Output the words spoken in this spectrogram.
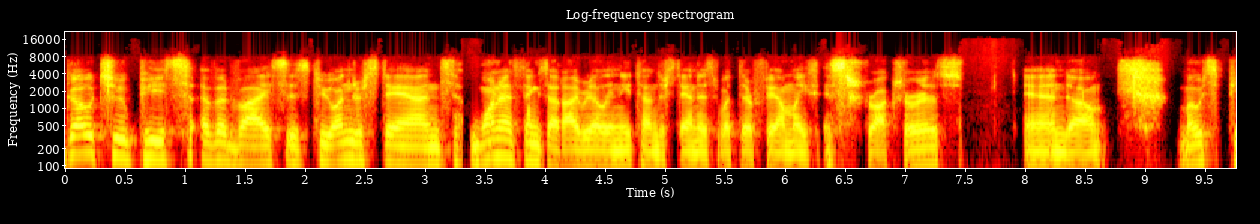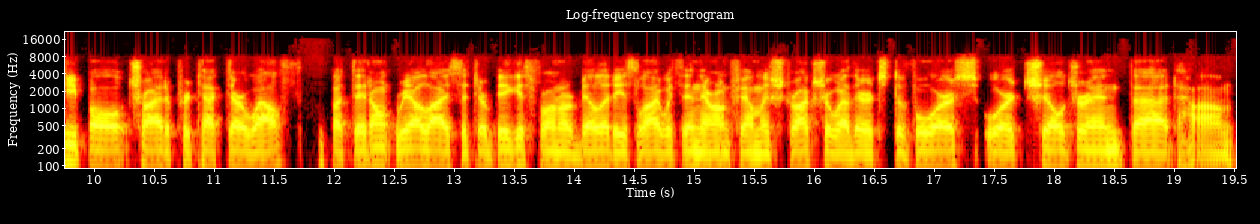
go to piece of advice is to understand one of the things that I really need to understand is what their family structure is. And um, most people try to protect their wealth, but they don't realize that their biggest vulnerabilities lie within their own family structure, whether it's divorce or children that um,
